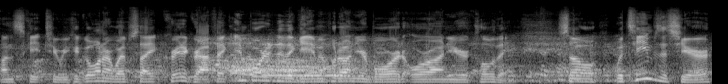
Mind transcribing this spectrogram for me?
on Skate 2. We could go on our website, create a graphic, import it into the game, and put it on your board or on your clothing. So with teams this year.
